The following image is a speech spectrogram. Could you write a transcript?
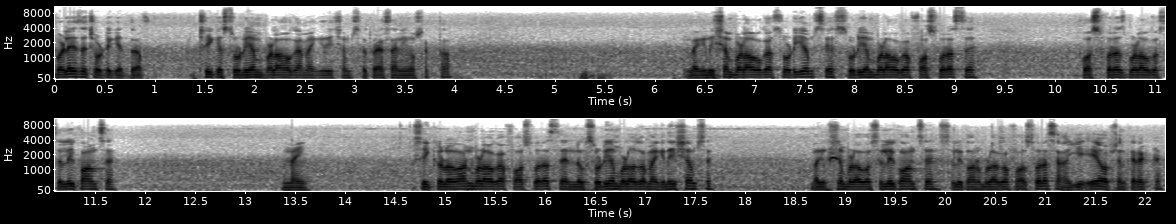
बड़े से छोटे की तरफ़। ठीक है, सोडियम बड़ा होगा मैग्नीशियम से तो ऐसा नहीं हो सकता। मैग्नीशियम बड़ा होगा सोडियम से, सोडियम बड़ा होगा फॉस्फोरस से। फॉस्फोरस बड़ा होगा सिलिकॉन से। नहीं। सिलिकॉन बड़ा होगा फॉस्फोरस से सोडियम बड़ा होगा मैग्नीशियम से। मैग्नीशियम बड़ा होगा सिलिकॉन से, सिलिकॉन बड़ा होगा फॉस्फोरस से। हाँ ये ए ऑप्शन करेक्ट है।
